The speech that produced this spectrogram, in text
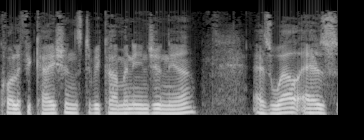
qualifications to become an engineer, as well as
